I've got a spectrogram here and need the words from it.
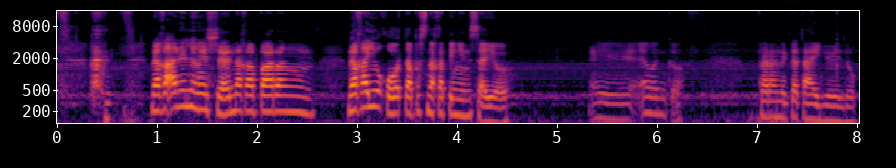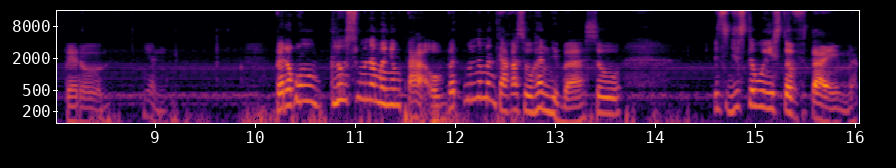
nakaano lang siya, naka parang, nakayuko, tapos nakatingin sa'yo. Eh, ewan ko. Parang nagta-tiger look, pero yan. Pero kung close mo naman yung tao, ba't mo naman kakasuhan, di ba? So, it's just a waste of time.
